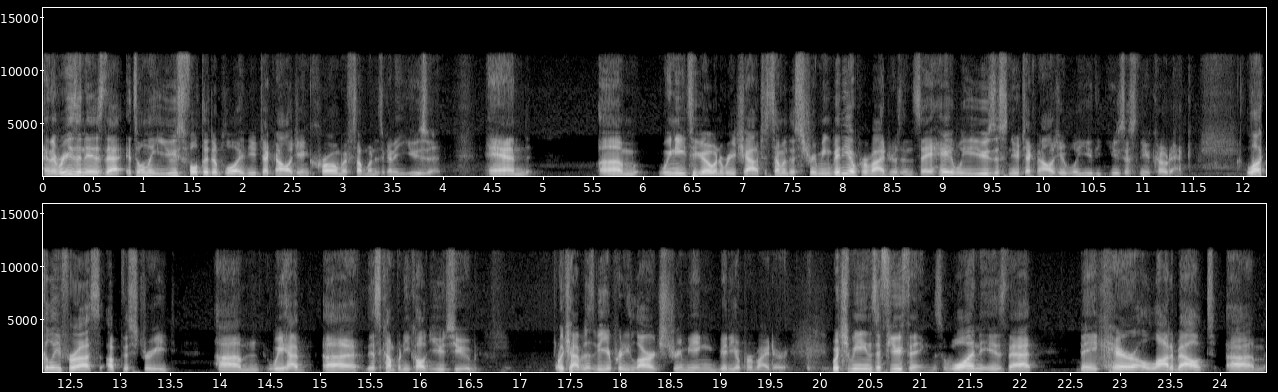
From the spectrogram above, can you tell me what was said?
And the reason is that it's only useful to deploy a new technology in Chrome if someone is going to use it. And um, we need to go and reach out to some of the streaming video providers and say, hey, will you use this new technology? Will you use this new codec? Luckily for us, up the street, um, we have uh, this company called YouTube, which happens to be a pretty large streaming video provider, which means a few things. One is that they care a lot about um,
